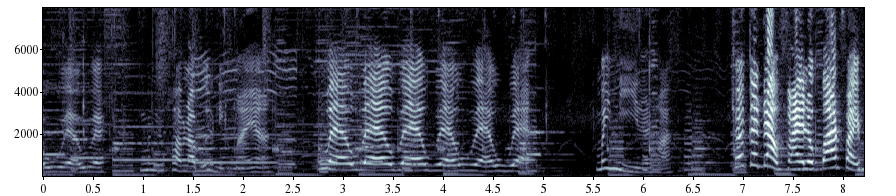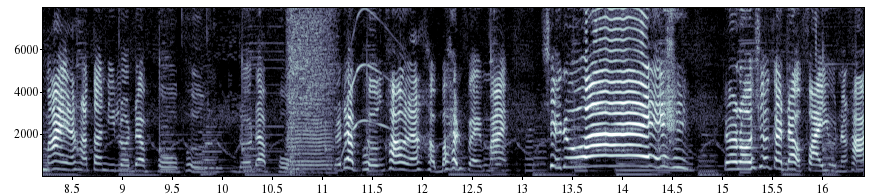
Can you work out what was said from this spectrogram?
วแววแววมันมีความลับอื่นอีกไหมอะแววแววแววแววแววแววไม่มีนะคะ ช่วยกันดับไฟลงบ้านไฟไหม้นะคะ ตอนนี้รถดับเพลิงรถดับโพงรถดับเพลิงเข้าแล้วค่ะ บ้านไฟไหม้ช่วยด้วยเดี๋ยวเราช่วยกันดับไฟอยู่นะคะ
